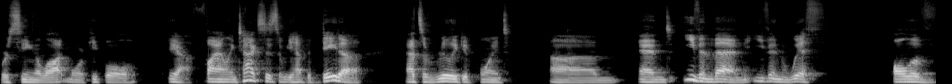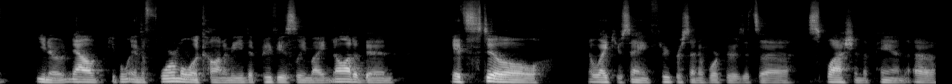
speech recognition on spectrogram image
We're seeing a lot more people, yeah, filing taxes. So we have the data. That's a really good point. Um, and even then, even with all of you know now people in the formal economy that previously might not have been, it's still like you're saying, three percent of workers. It's a splash in the pan, uh,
